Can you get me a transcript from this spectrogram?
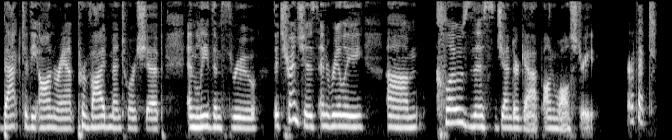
back to the on ramp, provide mentorship and lead them through the trenches and really um, close this gender gap on Wall Street. Perfect.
